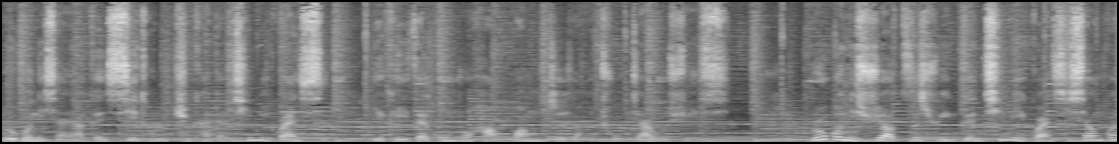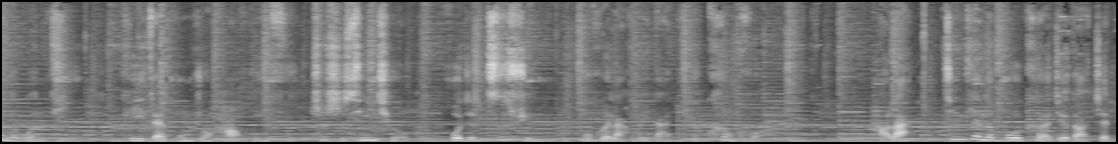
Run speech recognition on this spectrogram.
如果你想要更系统的去看待亲密关系，也可以在公众号“光之来处”加入学习。如果你需要咨询跟亲密关系相关的问题，可以在公众号回复。知识星球或者咨询，我会来回答你的困惑。好啦，今天的播客就到这里，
